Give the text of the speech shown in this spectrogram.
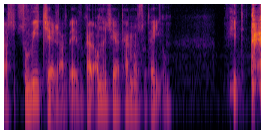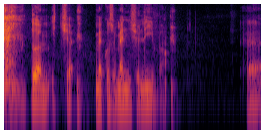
altså, som vi gjør hva andre gjør til meg også til om vi døm ikke med hvordan mennesker lever uh,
